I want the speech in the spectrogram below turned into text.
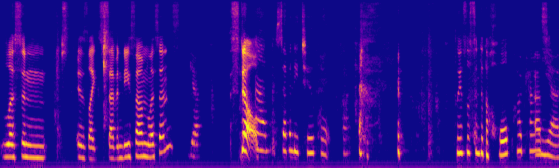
listen is like 70 some listens, Yeah. still, Um, seventy-two point five. please listen to the whole podcast. Um, yeah.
